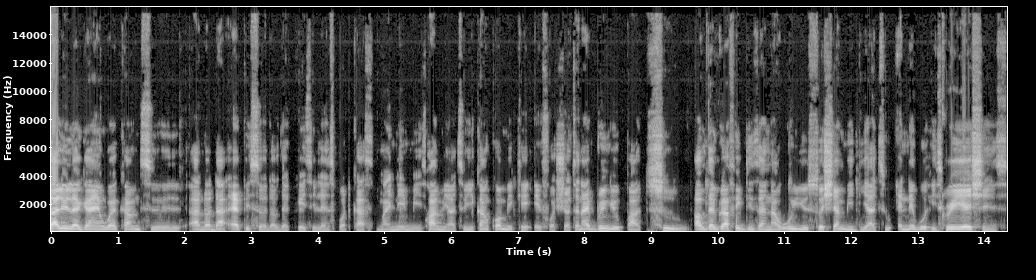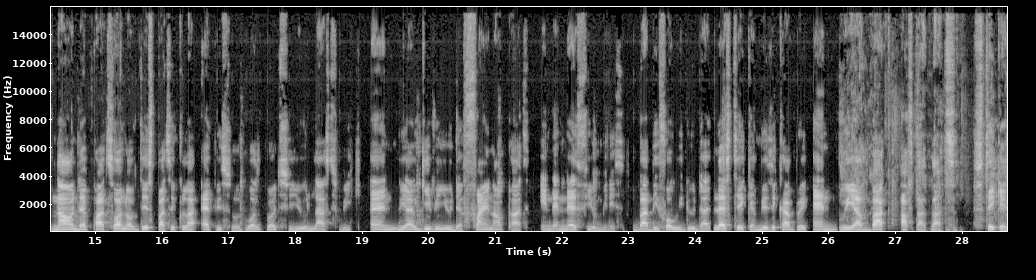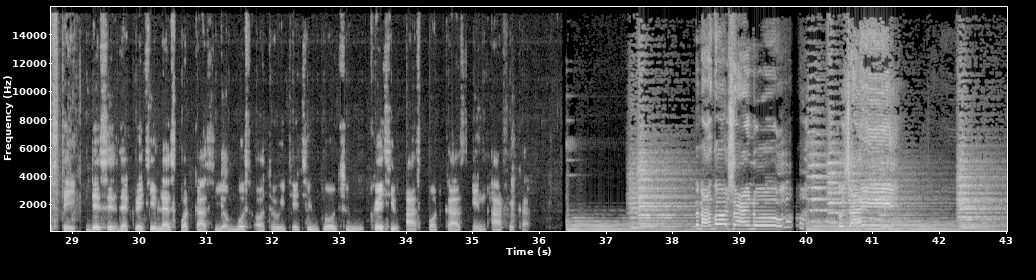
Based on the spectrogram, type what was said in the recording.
Salut les gars and welcome to another episode of the Creative Lens podcast. My name is Kwame Atu. You can call me KA for short and I bring you part two of the graphic designer who used social media to enable his creations. Now the part one of this particular episode was brought to you last week and we are giving you the final part in the next few minutes. But before we do that, let's take a musical break and we are back after that. Stick and stay. This is the Creative Lens Podcast, your most authoritative go to creative arts podcast in Africa. go shine, oh, go shine.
